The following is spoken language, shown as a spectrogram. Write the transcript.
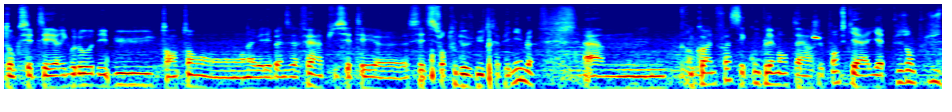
Donc c'était rigolo au début. Tantôt on avait les bonnes affaires et puis c'était surtout devenu très pénible. encore une fois, c'est complémentaire. Je pense qu'il y, a de plus en plus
